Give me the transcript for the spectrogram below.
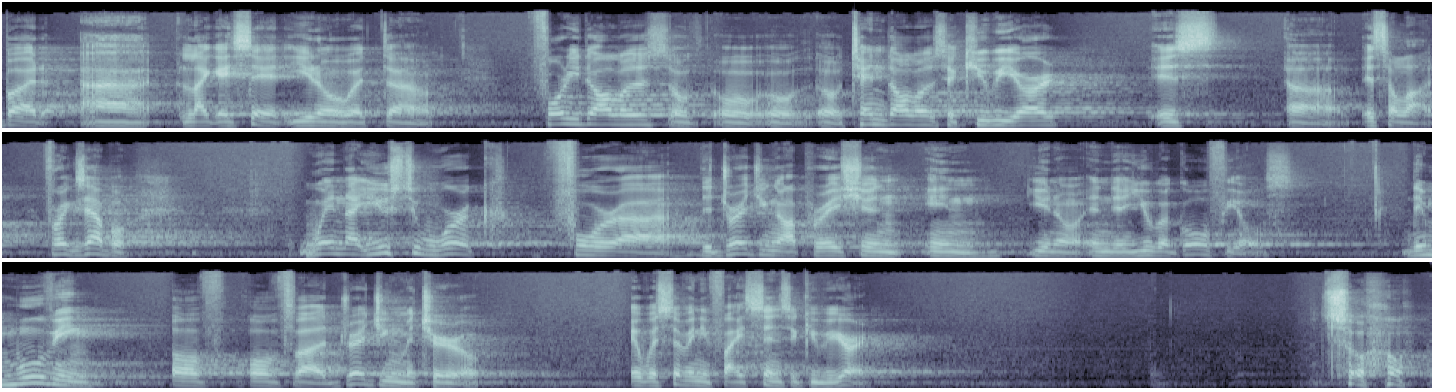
But uh, like I said, you know, at uh, $40 or, or, or, $10 a cubic yard is uh, it's a lot. For example, when I used to work for uh, the dredging operation in, you know, in the Yuba gold fields. The moving of, of uh, dredging material, it was 75 cents a cubic yard. So,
